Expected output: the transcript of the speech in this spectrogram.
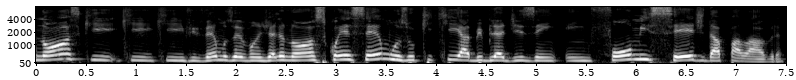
nós que, que, que vivemos o evangelho, nós conhecemos o que, que a Bíblia diz em, em fome e sede da palavra.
